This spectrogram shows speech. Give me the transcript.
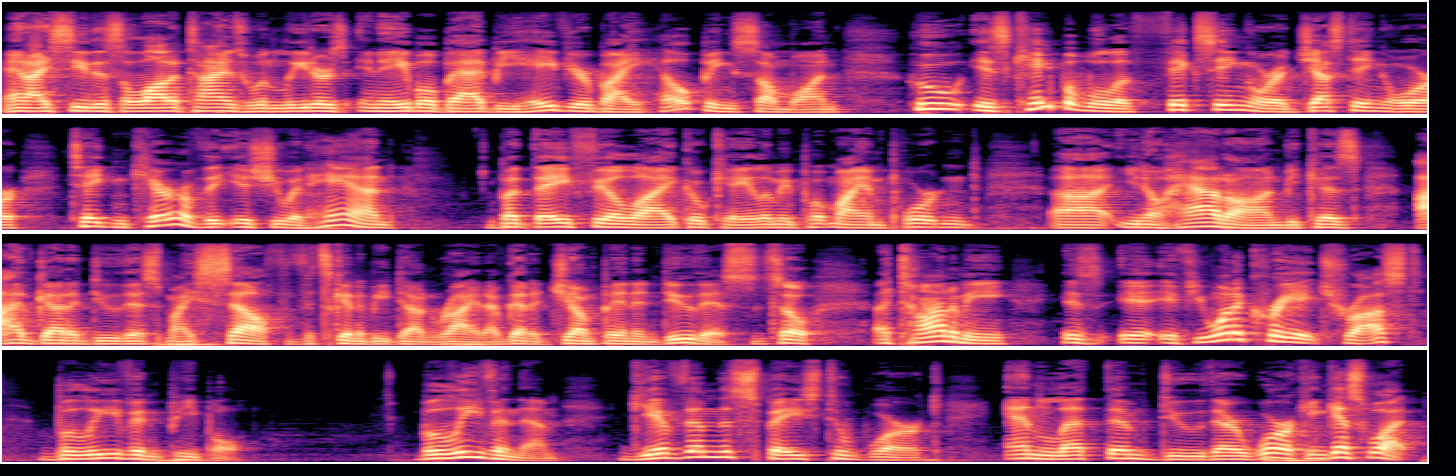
And I see this a lot of times when leaders enable bad behavior by helping someone who is capable of fixing or adjusting or taking care of the issue at hand but they feel like okay let me put my important uh, you know hat on because i've got to do this myself if it's going to be done right. I've got to jump in and do this. And so autonomy is if you want to create trust believe in people. Believe in them. Give them the space to work and let them do their work. And guess what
